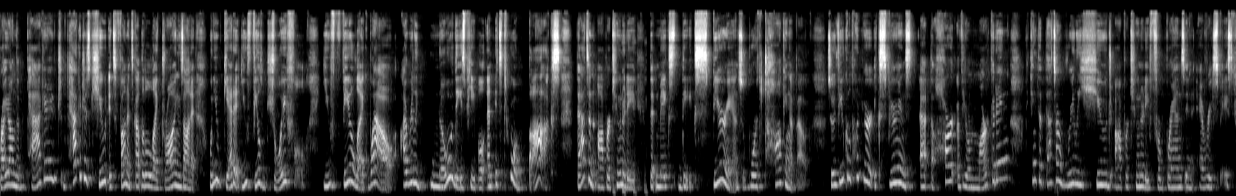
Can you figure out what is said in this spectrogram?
right on the package. The package is cute, it's fun, it's got little like drawings on it. When you get it, you feel joyful. You feel like, wow, I really know these people, and it's through a box. That's an opportunity that makes the experience worth talking about. So if you can put your experience at the heart of your marketing, I think that that's a really huge opportunity for brands in every space.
